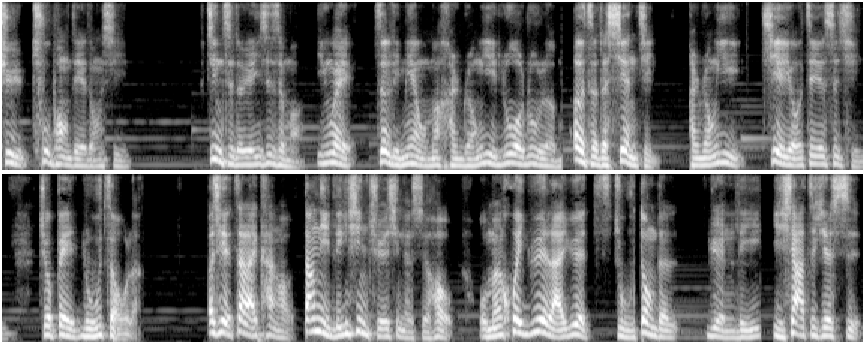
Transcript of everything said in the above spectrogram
去触碰这些东西。禁止的原因是什么？因为这里面我们很容易落入了二者的陷阱，很容易借由这些事情就被掳走了。而且再来看哦，当你灵性觉醒的时候，我们会越来越主动的远离以下这些事。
